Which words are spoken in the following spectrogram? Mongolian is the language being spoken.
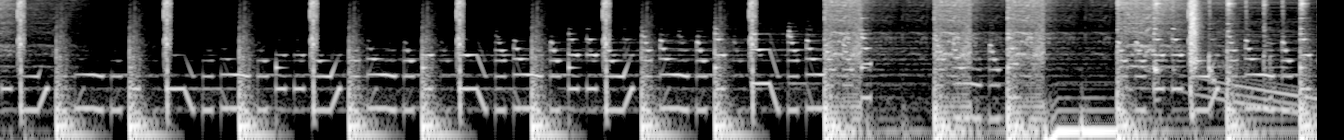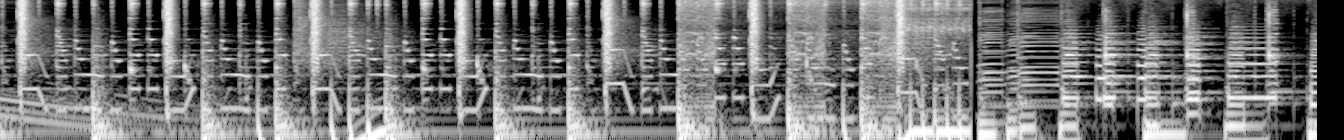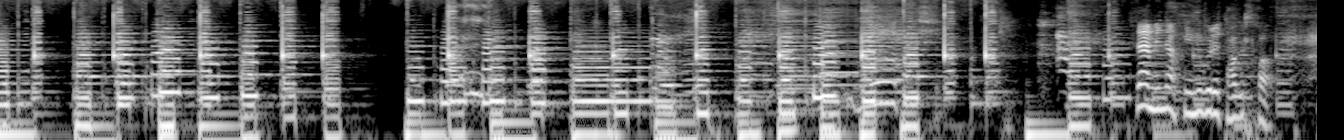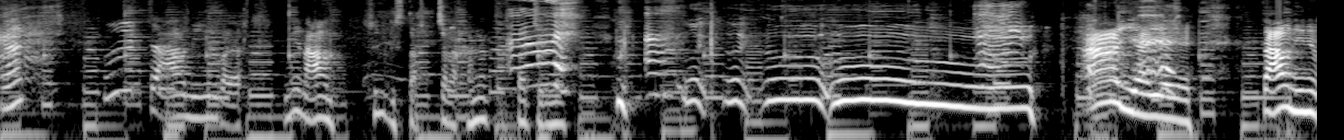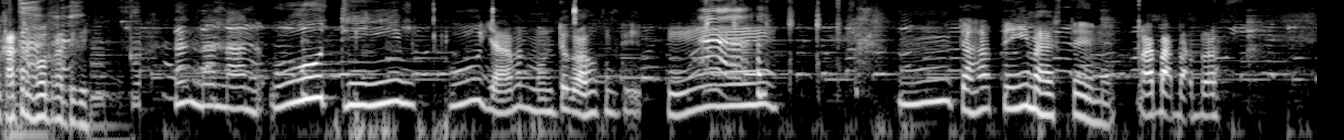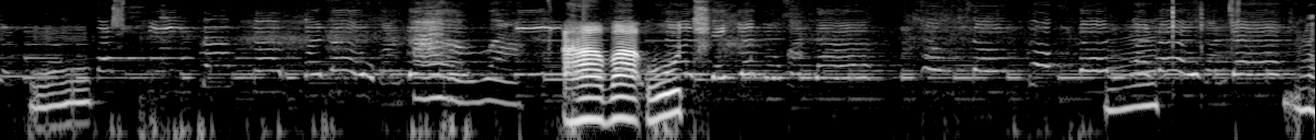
Thank you. Энэгээрээ тоглох уу? Аа? За аав нэг юм гоё. Миний аав шилг өстө очиж байгаа ханаад татаж ирнэ. Ой ой ой. Аа яа яа. За аав нэг газар буулгаад өгье. Нан нан нан уу тийм уу ямар мундаг аах юм бэ? Мм таа тийм хайртай юм уу? Ба ба ба. Мм Avaut. Hum.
